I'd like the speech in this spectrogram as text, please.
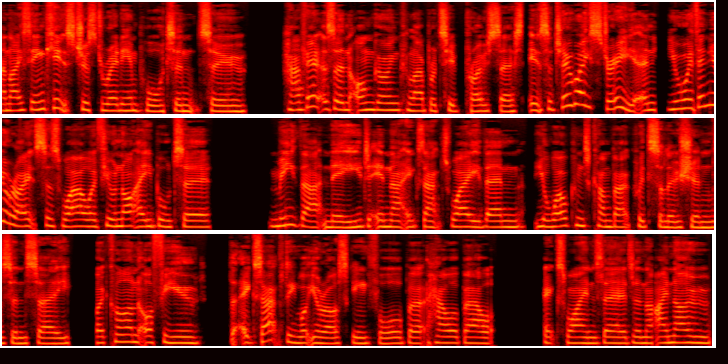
And I think it's just really important to have it as an ongoing collaborative process. It's a two way street and you're within your rights as well. If you're not able to meet that need in that exact way, then you're welcome to come back with solutions and say, I can't offer you exactly what you're asking for, but how about X, Y, and Z? And I know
